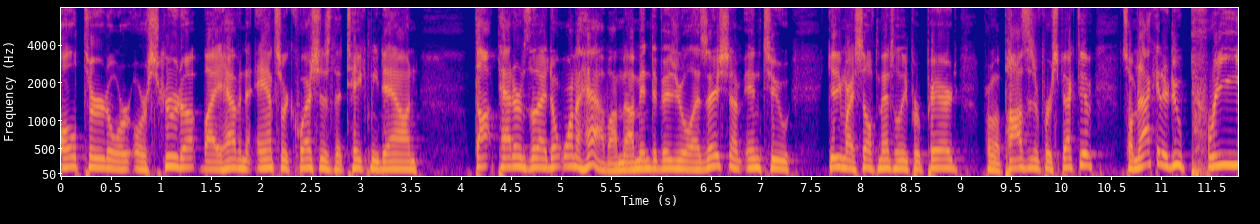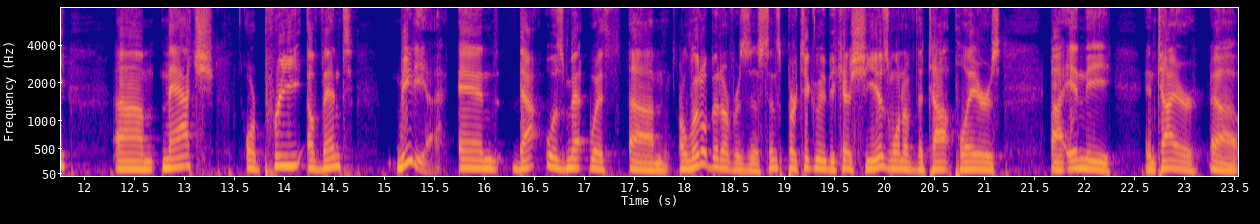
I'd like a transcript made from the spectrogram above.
altered or or screwed up by having to answer questions that take me down thought patterns that I don't want to have. I'm I'm into visualization. I'm into getting myself mentally prepared from a positive perspective. So I'm not going to do pre um, match or pre event media. And that was met with um, a little bit of resistance, particularly because she is one of the top players uh, in the entire uh,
